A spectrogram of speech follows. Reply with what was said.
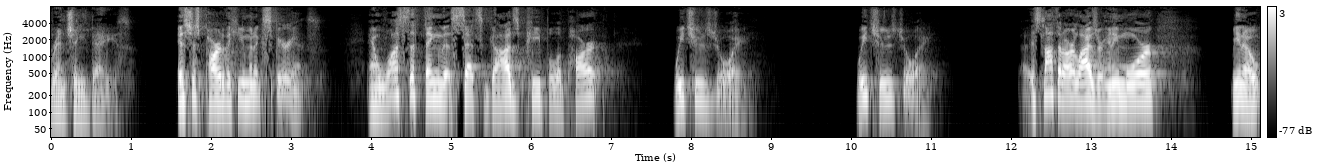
wrenching days. It's just part of the human experience. And what's the thing that sets God's people apart? We choose joy. We choose joy. It's not that our lives are any more, you know,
